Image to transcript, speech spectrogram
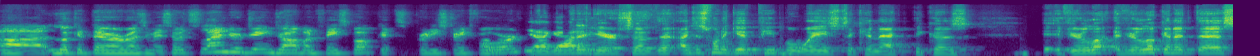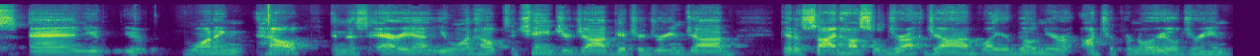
Uh, look at their resume. So it's Land Your Dream Job on Facebook. It's pretty straightforward. Yeah, I got it here. So I just want to give people ways to connect because if you're lo- if you're looking at this and you you're wanting help in this area, you want help to change your job, get your dream job, get a side hustle dr- job while you're building your entrepreneurial dream.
